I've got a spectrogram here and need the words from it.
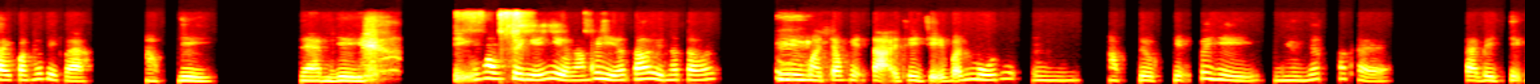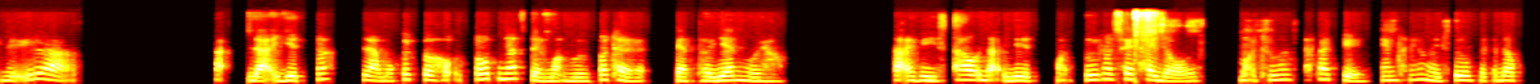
xoay quanh cái việc là học gì, làm gì, chị cũng hông suy nghĩ nhiều lắm, cái gì nó tới thì nó tới. Nhưng Ừm. mà trong hiện tại thì chị vẫn muốn, ừm, học được những cái gì nhiều nhất có thể. Tại vì chị nghĩ là đại dịch á, là một cái cơ hội tốt nhất để mọi người có thể dành thời gian ngồi học. Tại vì sau đại dịch mọi thứ nó sẽ thay đổi, mọi thứ nó sẽ phát triển. Em thấy ngày xưa người ta đâu có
